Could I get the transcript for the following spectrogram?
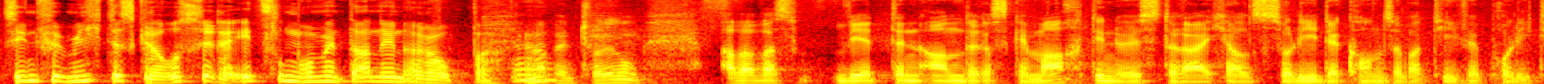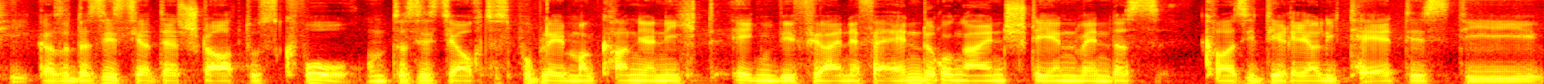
sind für mich das große Rätsel momentan in Europa. Ja. Aber, Entschuldigung, aber was wird denn anderes gemacht in Österreich als solide konservative Politik? Also das ist ja der Status quo und das ist ja auch das Problem. Man kann ja nicht irgendwie für eine Veränderung einstehen, wenn das quasi die Realität ist, die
